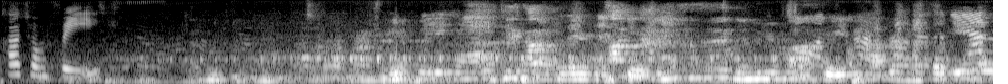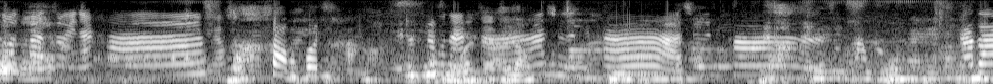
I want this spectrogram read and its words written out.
เข้าชมฟรี มีฟรีครับแสดงแสงสีนะของฟรีนะครับแล้วก็จะยิ้มเลยนะหน่อยนะคะสองคนค่ะดูนะคะเชิญค่ะเชิญค่ะก็ได้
